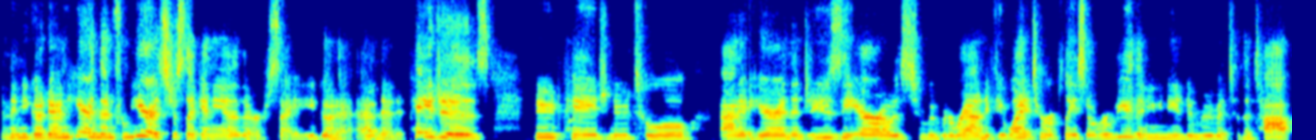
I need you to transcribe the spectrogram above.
And then you go down here and then from here, it's just like any other site. You go to add edit pages, new page, new tool, add it here, and then use the arrows to move it around. If you want it to replace overview, then you need to move it to the top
